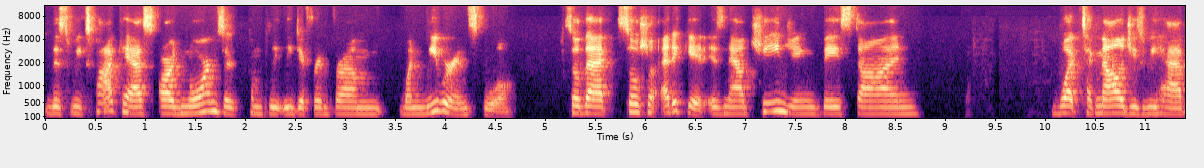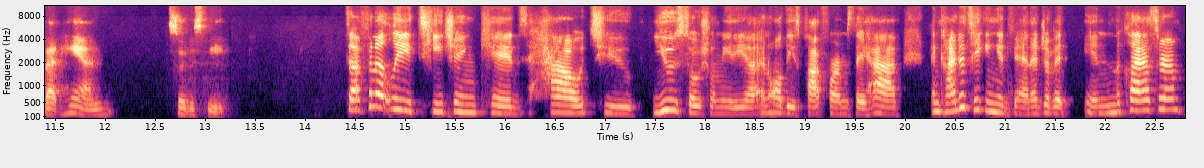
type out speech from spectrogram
this week's podcast, our norms are completely different from when we were in school. So that social etiquette is now changing based on what technologies we have at hand, so to speak. Definitely teaching kids how to use social media and all these platforms they have and kind of taking advantage of it in the classroom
